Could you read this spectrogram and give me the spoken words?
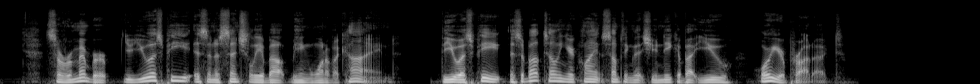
So remember, your USP isn't essentially about being one of a kind. The USP is about telling your client something that's unique about you or your product.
